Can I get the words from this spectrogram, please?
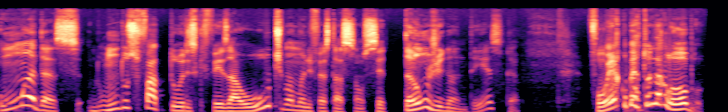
Uma das, um dos fatores que fez a última manifestação ser tão gigantesca foi a cobertura da Globo.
